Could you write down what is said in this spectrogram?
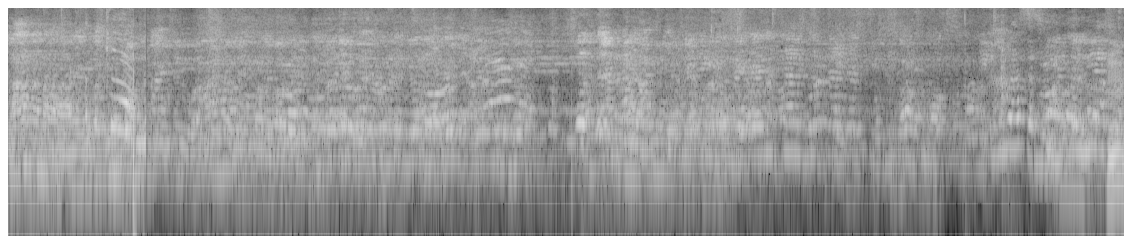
나나나 হুম।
